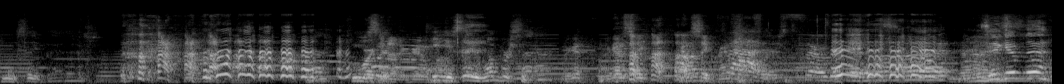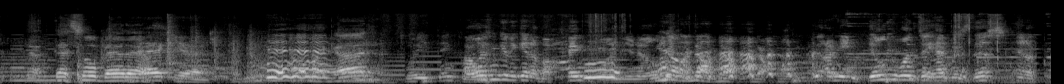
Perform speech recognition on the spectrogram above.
Can you say badass? I'm working on it, Grandma. Can you say one percenter? I got, I gotta say, I gotta say, Grandpa That first. is so good. Does he give him that? That's so badass. Heck yeah. Oh my God. What do you think? I wasn't gonna get him a pink one, you know. No, no, no, no. I mean, the only ones they had was this and a.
